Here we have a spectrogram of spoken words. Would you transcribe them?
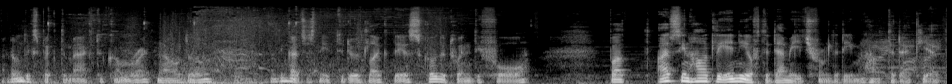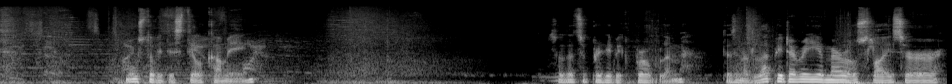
I don't expect the Mac to come right now, though. I think I just need to do it like this, go to 24. But I've seen hardly any of the damage from the Demon Hunter deck yet. Most of it is still coming. So that's a pretty big problem. There's another Lapidary, a Marrow Slicer.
